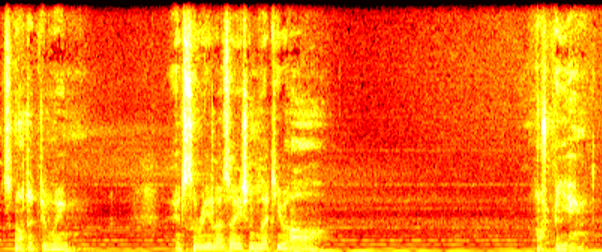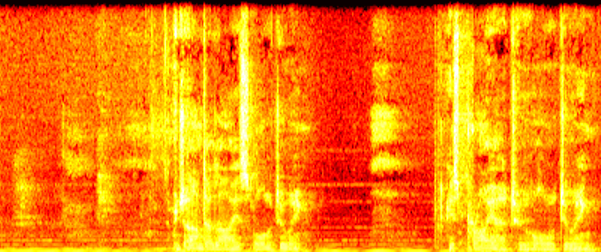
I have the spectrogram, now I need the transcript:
it's not a doing, it's the realization that you are, of being, which underlies all doing, is prior to all doing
